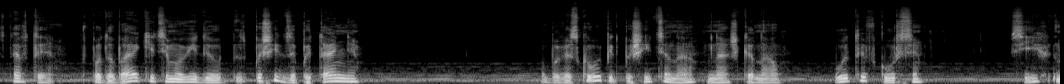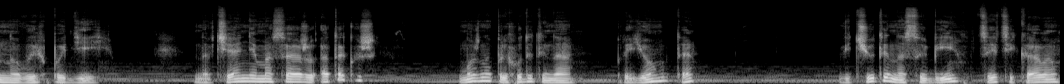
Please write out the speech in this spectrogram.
Ставте вподобайки цьому відео, пишіть запитання. Обов'язково підпишіться на наш канал. Будьте в курсі всіх нових подій, навчання масажу, а також можна приходити на прийом та відчути на собі це цікаву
